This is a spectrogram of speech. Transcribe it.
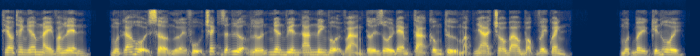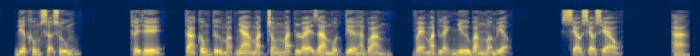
Theo thanh âm này vang lên một gã hội sở người phụ trách dẫn lượng lớn nhân viên an ninh vội vàng tới rồi đem tà công tử mặc nha cho bao bọc vây quanh. Một bầy kiến hôi, điếc không sợ súng. Thấy thế, tà công tử mặc nha mặt trong mắt lóe ra một tia hàn quang, vẻ mặt lạnh như băng mở miệng. Xèo xèo xèo. A.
